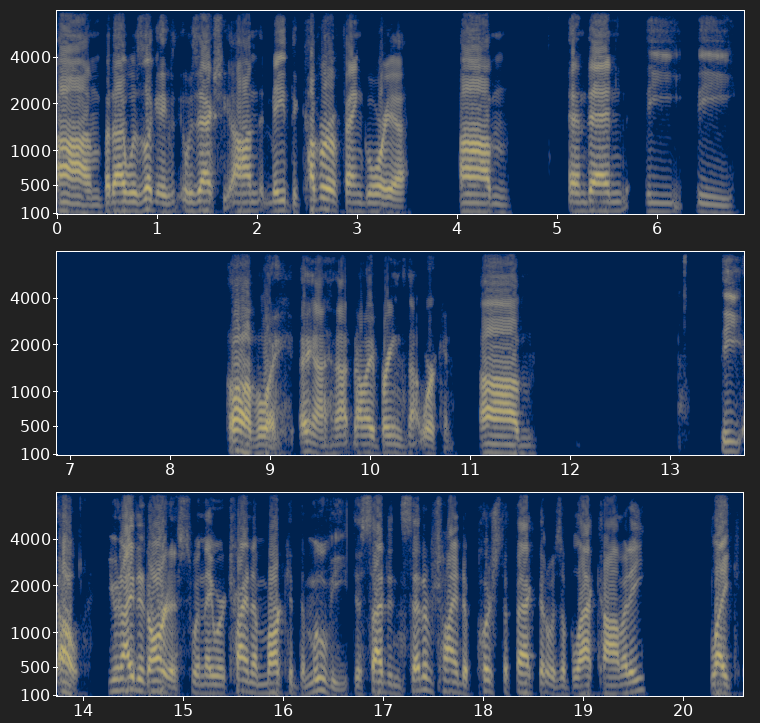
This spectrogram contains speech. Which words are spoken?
Um, but I was looking; it was actually on made the cover of Fangoria, um, and then the the oh boy, hang on, now, now my brain's not working. Um, the oh United Artists when they were trying to market the movie decided instead of trying to push the fact that it was a black comedy, like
